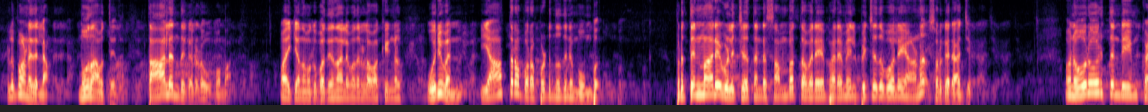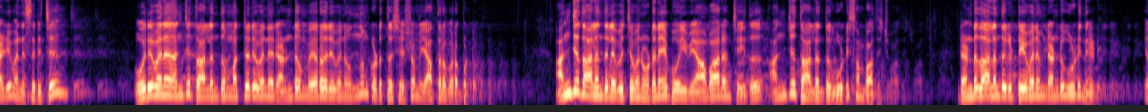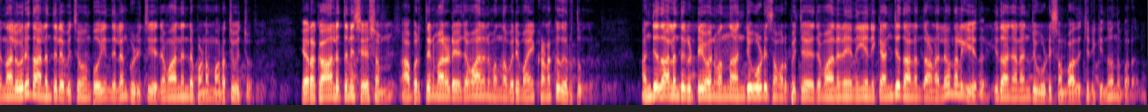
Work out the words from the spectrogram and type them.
എളുപ്പമാണ് ഇതെല്ലാം. മൂന്നാമത്തേത് താലന്തുകളുടെ ഉപമ. വായിക്കാം നമുക്ക് പതിനാല് മുതലുള്ള വാക്യങ്ങൾ. ഒരുവൻ യാത്ര പുറപ്പെടുന്നതിന് മുമ്പ് ഭൃത്യന്മാരെ വിളിച്ച് തന്റെ സമ്പത്ത് അവരെ ഭരമേൽപ്പിച്ചതുപോലെയാണ് സ്വർഗരാജ്യം. അവൻ ഓരോരുത്തന്റെയും കഴിവനുസരിച്ച് ഒരുവന് അഞ്ച് താലന്തും മറ്റൊരുവന് രണ്ടും വേറൊരുവന് ഒന്നും കൊടുത്ത ശേഷം യാത്ര പുറപ്പെട്ടു. അഞ്ച് താലന്ത് ലഭിച്ചവൻ ഉടനെ പോയി വ്യാപാരം ചെയ്ത് അഞ്ച് താലന്ത് കൂടി സമ്പാദിച്ചു. രണ്ട് താലന്ത് കിട്ടിയവനും രണ്ടു കൂടി നേടി. എന്നാൽ ഒരു താലന്ത് ലഭിച്ചവൻ പോയി നിലം കുഴിച്ച് യജമാനന്റെ പണം മറച്ചു വെച്ചു. ഏറെക്കാലത്തിന് ശേഷം ആ ഭൃത്യന്മാരുടെ യജമാനൻ വന്നവരുമായി കണക്ക് തീർത്തു. അഞ്ച് താലന്ത് കിട്ടിയവൻ വന്ന് അഞ്ചു കോടി സമർപ്പിച്ച് യജമാനനെ നീ എനിക്ക് അഞ്ച് താലന്താണല്ലോ നൽകിയത്. ഇതാ ഞാൻ അഞ്ചു കോടി സമ്പാദിച്ചിരിക്കുന്നു എന്ന് പറഞ്ഞു.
